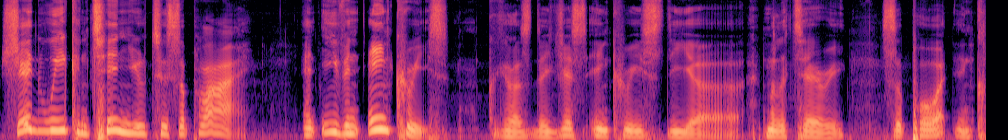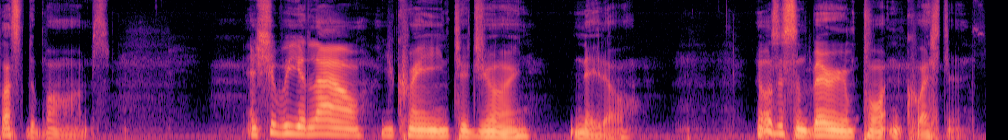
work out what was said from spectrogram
Should we continue to supply and even increase, because they just increased the uh, military support and cluster bombs? And should we allow Ukraine to join NATO? Those are some very important questions.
